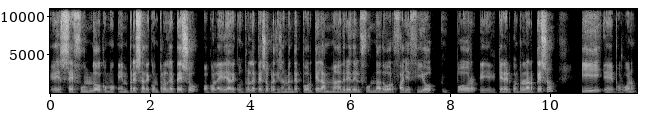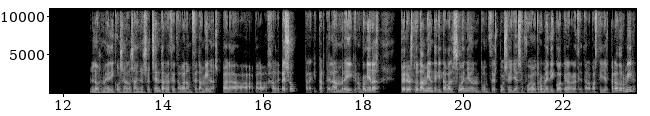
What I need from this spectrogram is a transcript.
eh, se fundó como empresa de control de peso o con la idea de control de peso precisamente porque la madre del fundador falleció por eh, querer controlar peso y eh, pues bueno, los médicos en los años 80 recetaban anfetaminas para, para bajar de peso, para quitarte el hambre y que no comieras, pero esto también te quitaba el sueño, entonces pues ella se fue a otro médico a que le recetara pastillas para dormir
